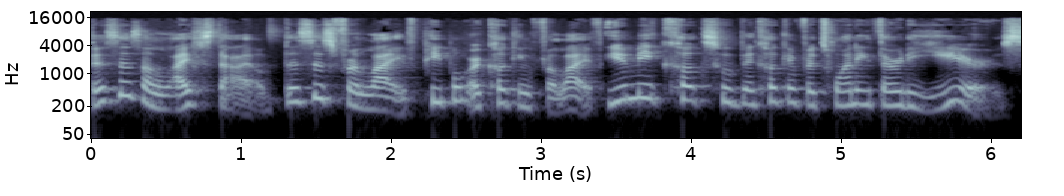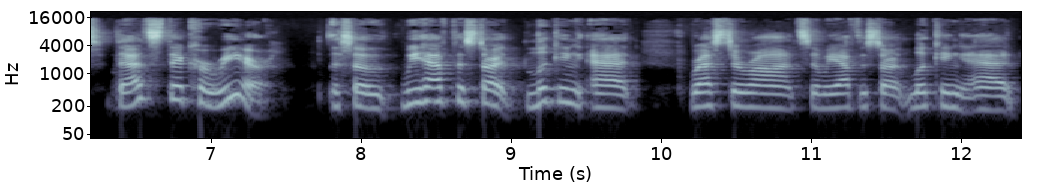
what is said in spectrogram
This is a lifestyle. This is for life. People are cooking for life. You meet cooks who've been cooking for 20, 30 years. That's their career. So we have to start looking at restaurants and we have to start looking at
